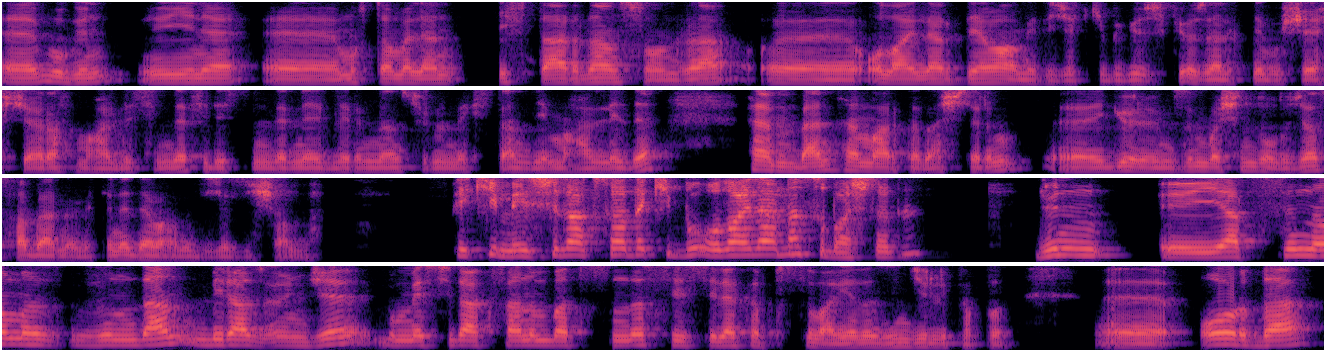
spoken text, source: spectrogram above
Ee, bugün yine e, muhtemelen iftardan sonra e, olaylar devam edecek gibi gözüküyor. Özellikle bu Şeyh Cerrah mahallesinde Filistinlerin evlerinden sürülmek istendiği mahallede hem ben hem arkadaşlarım e, görevimizin başında olacağız. Haber nöbetine devam edeceğiz inşallah. Peki Mescid-i Aksa'daki bu olaylar nasıl başladı? Dün e, yatsı namazından biraz önce bu Mescid-i Aksa'nın batısında silsile kapısı var ya da zincirli kapı. Ee, orada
